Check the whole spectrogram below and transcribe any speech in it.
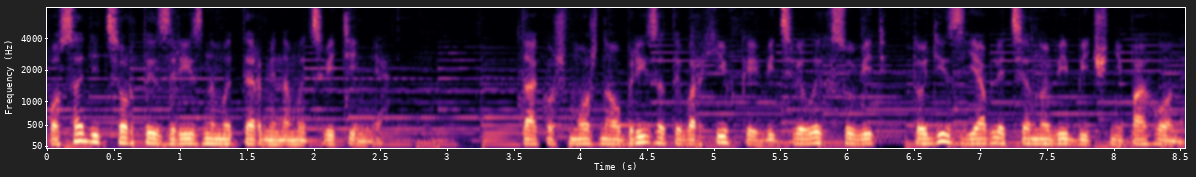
посадіть сорти з різними термінами цвітіння. Також можна обрізати верхівки від цвілих сувіть, тоді з'являться нові бічні пагони.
